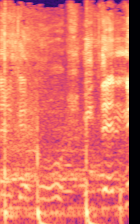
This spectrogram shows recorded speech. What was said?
keho vasten keho. Miten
